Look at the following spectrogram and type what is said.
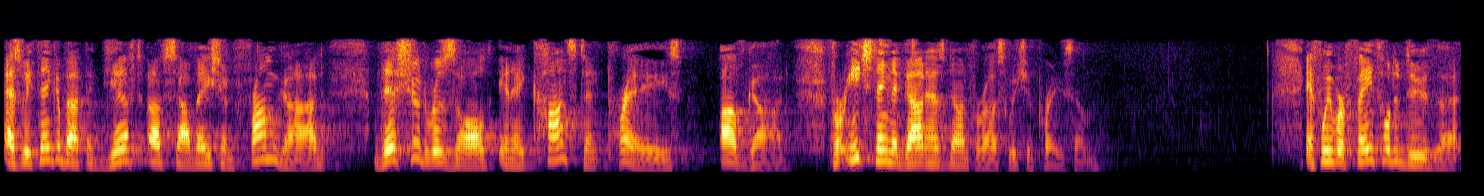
as we think about the gift of salvation from God, this should result in a constant praise of God. For each thing that God has done for us, we should praise Him. If we were faithful to do that,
